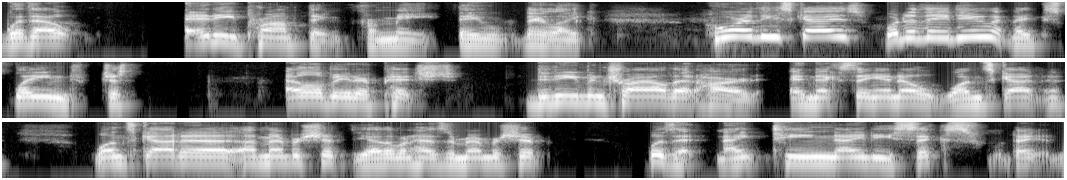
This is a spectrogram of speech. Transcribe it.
without any prompting from me they they're like who are these guys? What do they do? And i explained just elevator pitched. Didn't even try all that hard. And next thing i know one's got one's got a, a membership. The other one has a membership. Was it 1996 19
